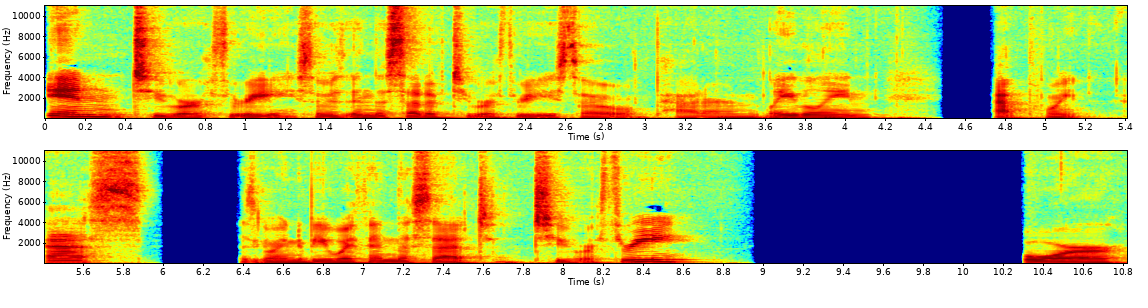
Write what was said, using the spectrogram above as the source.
in 2 or 3, so is in the set of 2 or 3, so pattern labeling at point S is going to be within the set 2 or 3 for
